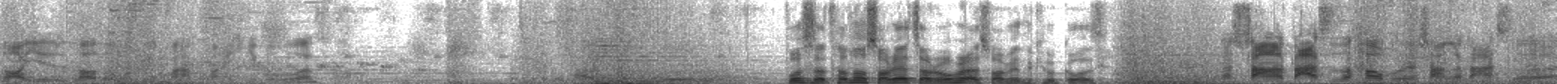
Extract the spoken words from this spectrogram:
老一老头子跟妈关系够，我操！不是，他能说出来这种话，说明他够高级。那上了大师，好不容易上个大师了。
